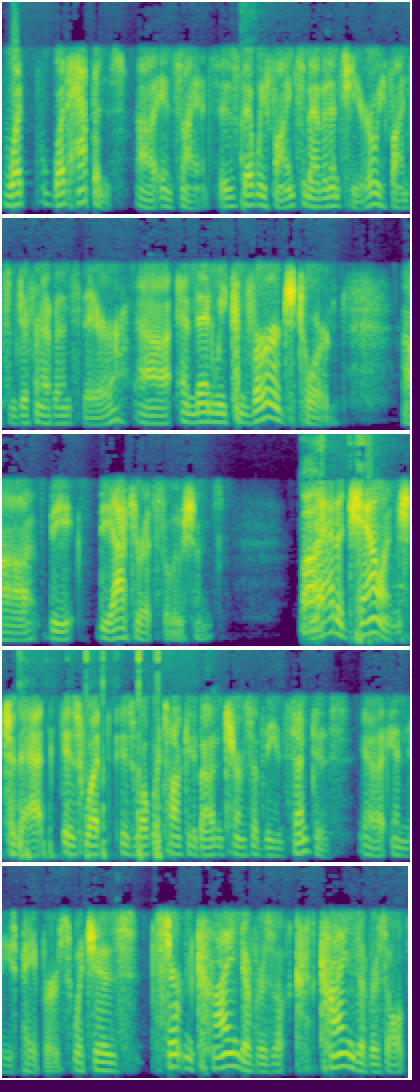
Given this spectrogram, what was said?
what what happens uh, in science is that we find some evidence here, we find some different evidence there, uh, and then we converge toward uh, the the accurate solutions. Well, the added challenge to that is what is what we're talking about in terms of the incentives uh, in these papers, which is certain kind of result, kinds of results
